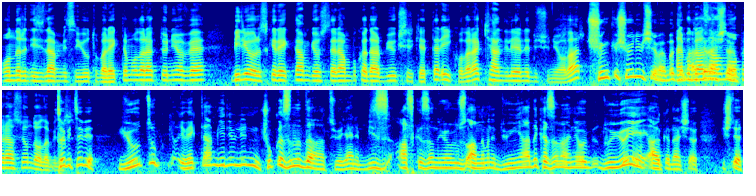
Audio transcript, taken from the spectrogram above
Onların izlenmesi YouTube'a reklam olarak dönüyor ve biliyoruz ki reklam gösteren bu kadar büyük şirketler ilk olarak kendilerini düşünüyorlar. Çünkü şöyle bir şey var. Bakın Hani bu gaz alma operasyonu da olabilir. Tabii tabii. YouTube reklam gelirlerinin çok azını dağıtıyor. Yani biz az kazanıyoruz anlamında. Dünyada kazanan hani o duyuyor ya arkadaşlar. İşte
